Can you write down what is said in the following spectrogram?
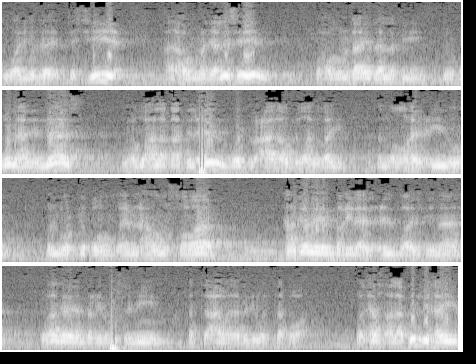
الواجب التشجيع على حضور مجالسهم وحضور الفائدة التي يلقونها للناس وحضور حلقات العلم والدعاء لهم بظهر الغيب أن الله يعينهم ويوفقهم ويمنحهم الصواب. هكذا ينبغي لأهل العلم وأهل الإيمان وهكذا ينبغي للمسلمين التعاون على البر والتقوى والحرص على كل خير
